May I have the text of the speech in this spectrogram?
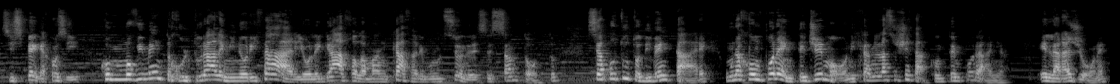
Si spiega così come un movimento culturale minoritario legato alla mancata rivoluzione del 68 sia potuto diventare una componente egemonica nella società contemporanea. E la ragione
